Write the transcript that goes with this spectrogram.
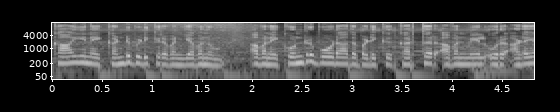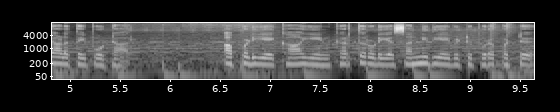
காயினை கண்டுபிடிக்கிறவன் எவனும் அவனை கொன்று போடாதபடிக்கு கர்த்தர் அவன் மேல் ஒரு அடையாளத்தை போட்டார். அப்படியே காயின் கர்த்தருடைய சந்நிதியை விட்டு புறப்பட்டு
